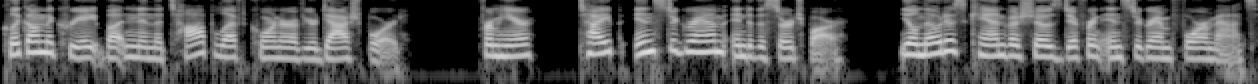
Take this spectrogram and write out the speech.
click on the Create button in the top left corner of your dashboard. From here, type Instagram into the search bar. You'll notice Canva shows different Instagram formats,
